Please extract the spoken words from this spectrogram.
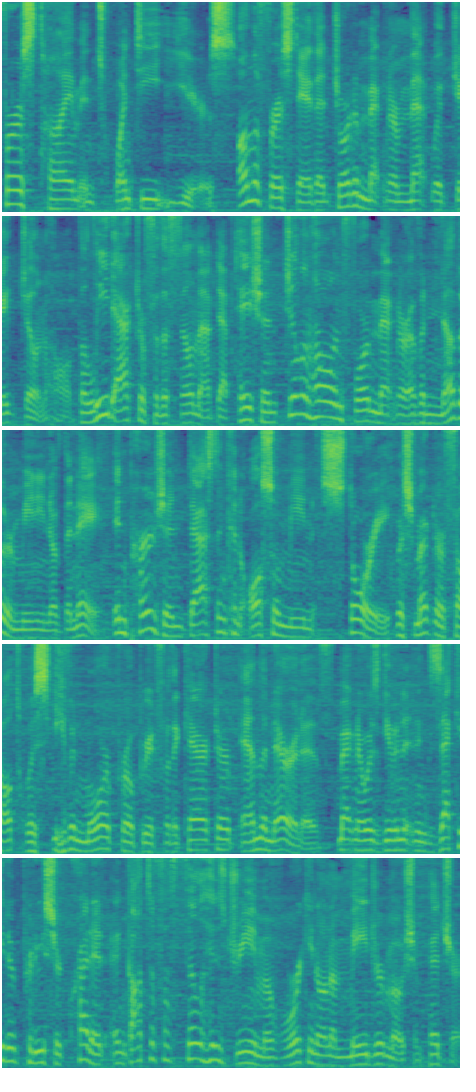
first time in 20 years. On the first day that Jordan Mechner met with Jake Gyllenhaal, the lead actor for the film adaptation, Gyllenhaal informed Mechner of another meaning of the name. In Persian, Dastan can also mean story, which Mechner felt was even more appropriate for the character and the narrative. Mechner was given an executive producer credit and got to fulfill his dream of working on a major motion picture.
